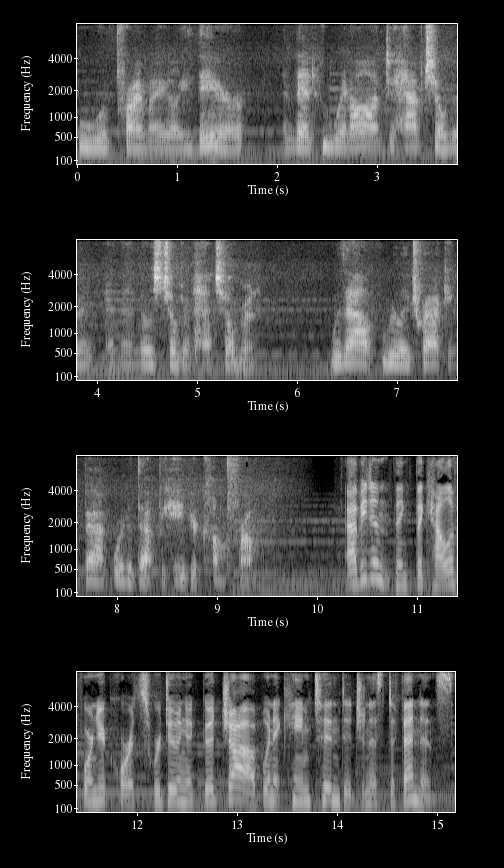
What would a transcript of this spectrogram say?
who were primarily there and then who went on to have children, and then those children had children without really tracking back where did that behavior come from. Abby didn't think the California courts were doing a good job when it came to Indigenous defendants,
